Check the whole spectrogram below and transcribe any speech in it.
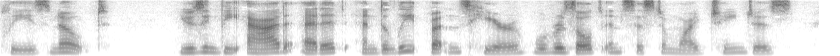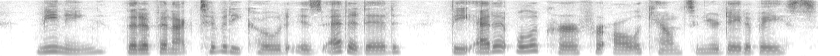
Please note, using the Add, Edit, and Delete buttons here will result in system-wide changes, meaning that if an activity code is edited, the edit will occur for all accounts in your database.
